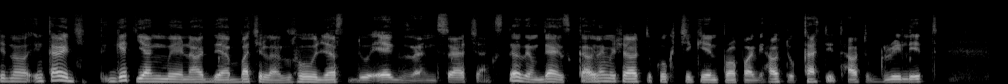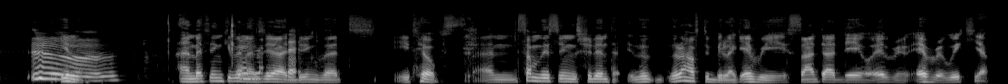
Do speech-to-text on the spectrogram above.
You know, encourage, get young men out there, bachelors who just do eggs and such, and tell them, guys, come, let me show you how to cook chicken properly, how to cut it, how to grill it. Mm. You know, mm. and I think even I as like you are that. doing that, it helps. And some of these things shouldn't, they don't have to be like every Saturday or every every week. You're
